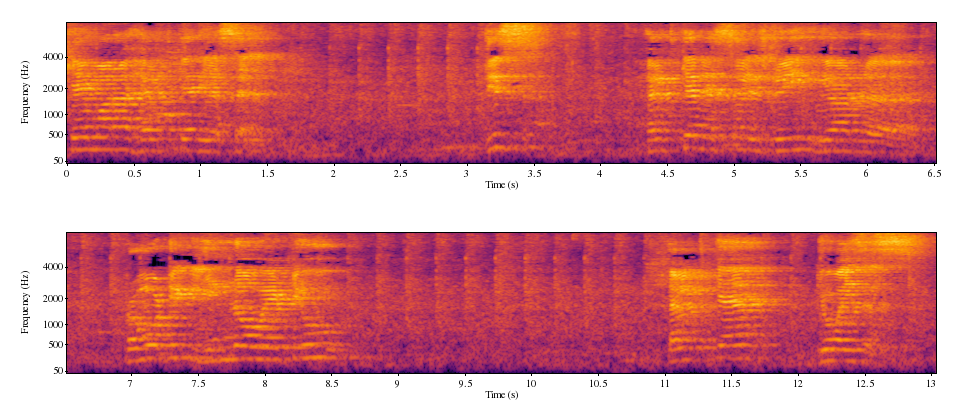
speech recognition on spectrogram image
Kemara Healthcare SL. This Healthcare SL is doing, we are uh, promoting innovative healthcare devices.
